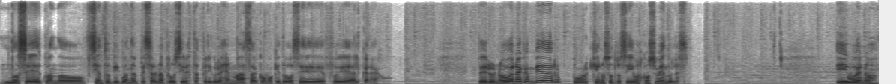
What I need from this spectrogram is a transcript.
no sé, cuando siento que cuando empezaron a producir estas películas en masa, como que todo se fue al carajo. Pero no van a cambiar porque nosotros seguimos consumiéndolas. Y bueno,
